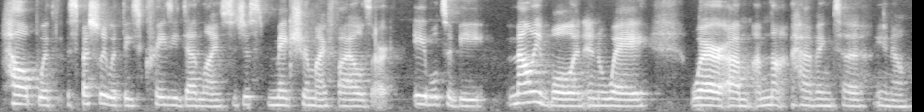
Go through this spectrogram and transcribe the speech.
help with, especially with these crazy deadlines, to just make sure my files are able to be malleable in, in a way where um, I'm not having to, you know,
